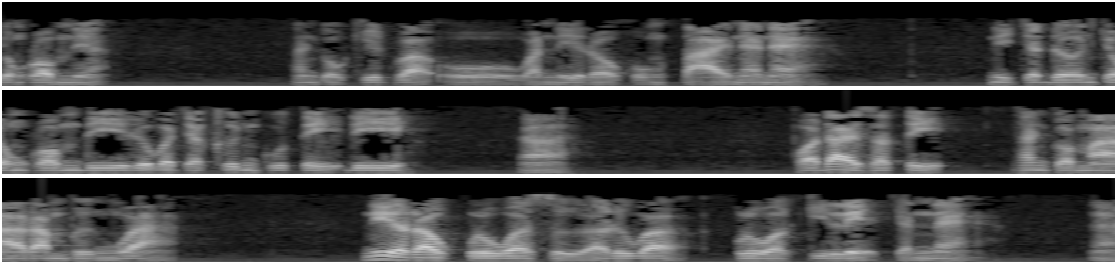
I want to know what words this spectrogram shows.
จงกรมเนี่ย ท่านก็คิดว่า โอ้วันนี้เราคงตายแน่ๆนี่จะเดินจงกรมดีหรือว่าจะขึ้นกุฏิดีอ่าพอได้สติ ท่านก็มารำพึงว่า นี่เรากลัวเสือหรือว่ากลัวกิเลสกันแน่อ่า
